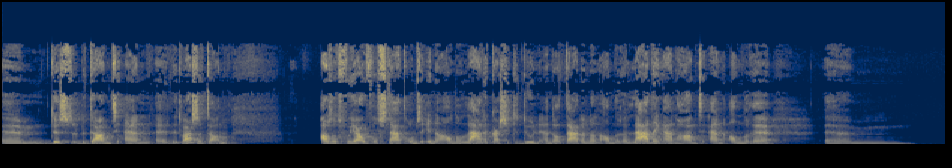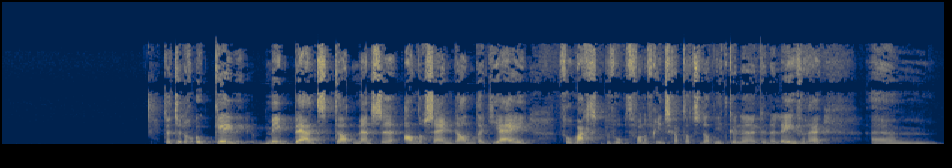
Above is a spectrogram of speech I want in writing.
um, dus bedankt en uh, dit was het dan. Als het voor jou volstaat om ze in een ander ladekastje te doen en dat daar dan een andere lading aan hangt en andere. Um, dat je er oké mee bent dat mensen anders zijn dan dat jij verwacht bijvoorbeeld van een vriendschap dat ze dat niet kunnen, kunnen leveren. Um,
